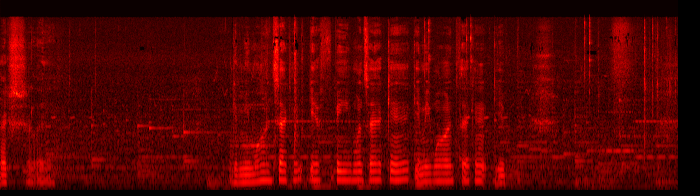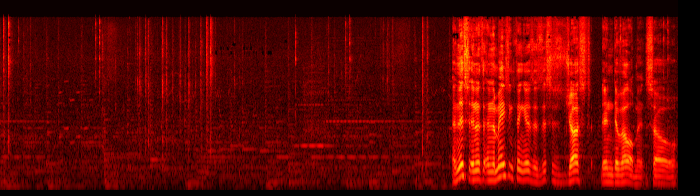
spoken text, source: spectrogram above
Actually... Give me one second, give me one second, give me one second, give And this and, and the amazing thing is, is this is just in development, so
